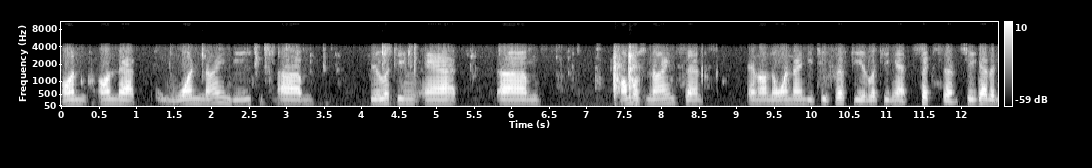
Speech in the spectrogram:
on on that 190, um, you're looking at um, almost nine cents, and on the 192.50, you're looking at six cents. So you got a,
